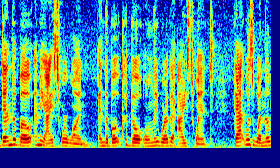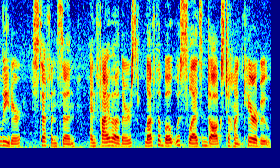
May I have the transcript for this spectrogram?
Then the boat and the ice were one, and the boat could go only where the ice went. That was when the leader, Stefansson, and five others left the boat with sleds and dogs to hunt caribou.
